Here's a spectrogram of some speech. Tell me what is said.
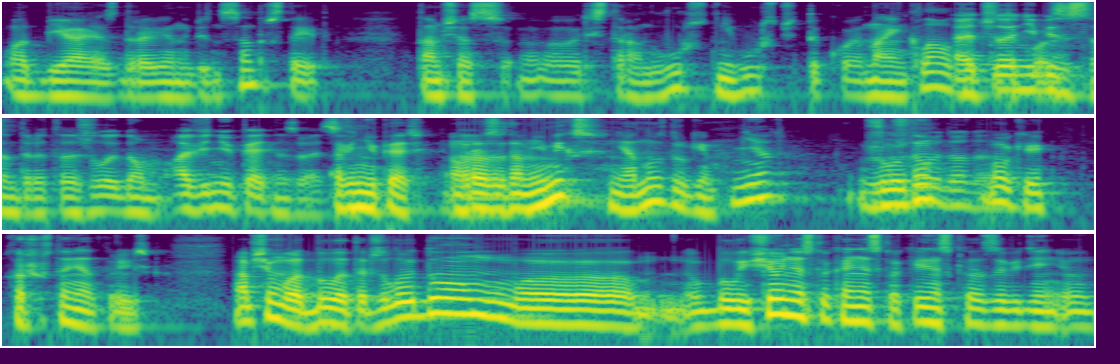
от BI здоровенный бизнес-центр стоит. Там сейчас ресторан Вурст, не Вурст, что-то такое, Nine Cloud. А это не такое. бизнес-центр, это жилой дом. Avenue 5 называется. Avenue 5. Да, Разве там не микс? Ни одно с другим? Нет. Жилой дом? да, да. Ну, окей. Хорошо, что они открылись. В общем, вот, был этот жилой дом, э, было еще несколько, несколько, несколько заведений, э,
